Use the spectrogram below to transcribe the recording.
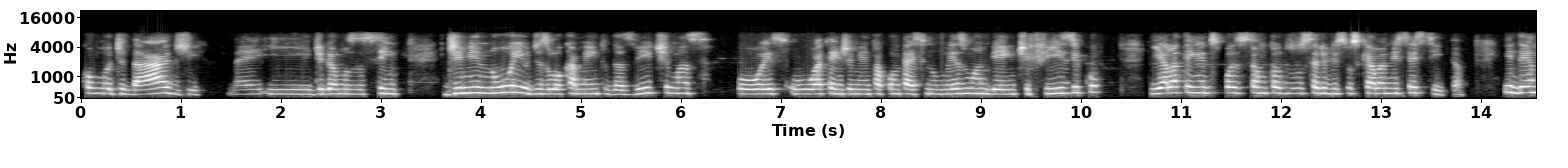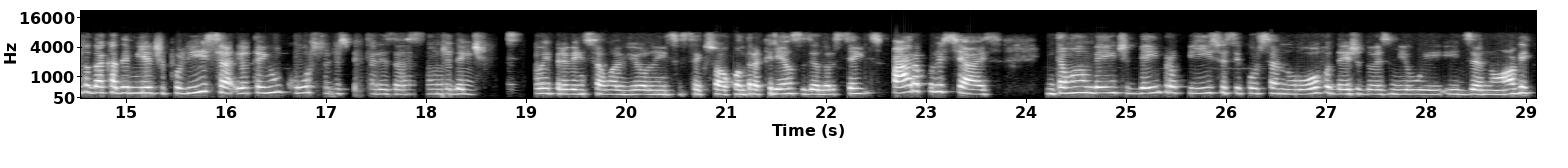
comodidade né, e, digamos assim, diminui o deslocamento das vítimas, pois o atendimento acontece no mesmo ambiente físico e ela tem à disposição todos os serviços que ela necessita. E dentro da academia de polícia, eu tenho um curso de especialização de identificação e prevenção à violência sexual contra crianças e adolescentes para policiais. Então, é um ambiente bem propício. Esse curso é novo, desde 2019,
